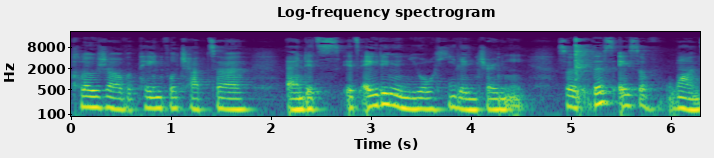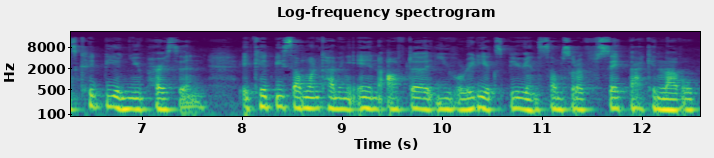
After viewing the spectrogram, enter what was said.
Closure of a painful chapter, and it's it's aiding in your healing journey. So this ace of wands could be a new person. It could be someone coming in after you've already experienced some sort of setback in love or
